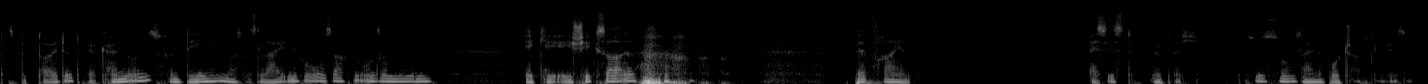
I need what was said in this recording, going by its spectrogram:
Das bedeutet, wir können uns von dem, was uns Leiden verursacht in unserem Leben, aka Schicksal, befreien. Es ist möglich. Das ist so seine Botschaft gewesen.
